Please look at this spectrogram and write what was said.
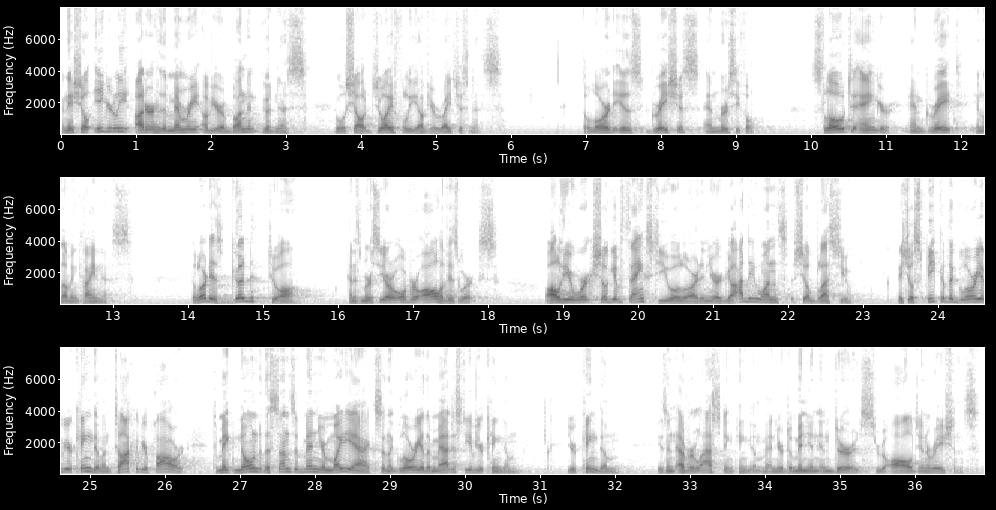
And they shall eagerly utter the memory of your abundant goodness, and will shout joyfully of your righteousness. The Lord is gracious and merciful, slow to anger, and great in loving kindness. The Lord is good to all, and his mercy are over all of his works. All of your works shall give thanks to you, O Lord, and your godly ones shall bless you. They shall speak of the glory of your kingdom and talk of your power, to make known to the sons of men your mighty acts and the glory of the majesty of your kingdom. Your kingdom is an everlasting kingdom, and your dominion endures through all generations.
